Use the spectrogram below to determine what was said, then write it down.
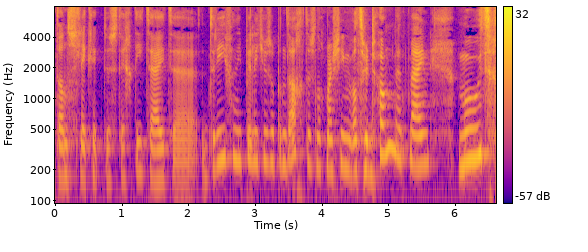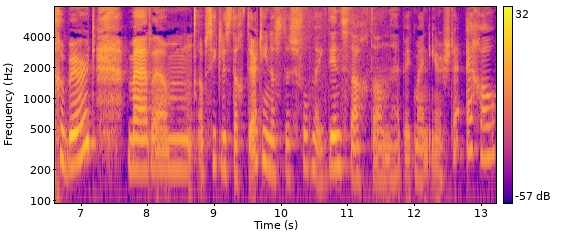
dan slik ik dus tegen die tijd uh, drie van die pilletjes op een dag. Dus nog maar zien wat er dan met mijn moed gebeurt. Maar um, op cyclusdag 13, dat is dus volgende week dinsdag, dan heb ik mijn eerste echo.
